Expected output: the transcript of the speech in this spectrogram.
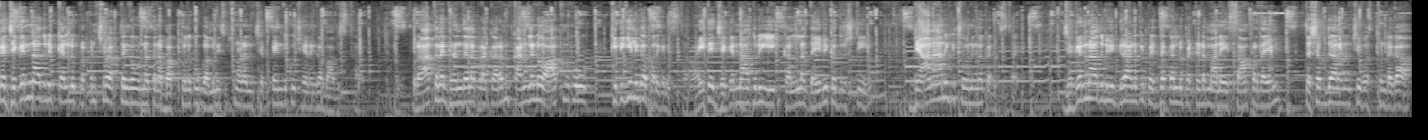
ఇక జగన్నాథుడి కళ్ళు ప్రపంచవ్యాప్తంగా ఉన్న తన భక్తులకు గమనిస్తున్నాడని చెప్పేందుకు చిహ్నంగా భావిస్తారు. పురాతన గ్రంథాల ప్రకారం కళ్ళను ఆత్మకు కిటికీలుగా పరిగణిస్తారు. అయితే జగన్నాథుడి ఈ కళ్ళ దైవిక దృష్టి జ్ఞానానికి చిహ్నంగా కనిపిస్తాయి. జగన్నాథుడి విగ్రహానికి పెద్ద కళ్ళు పెట్టడం అనే సాంప్రదాయం దశాబ్దాల నుంచి వస్తుండగా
